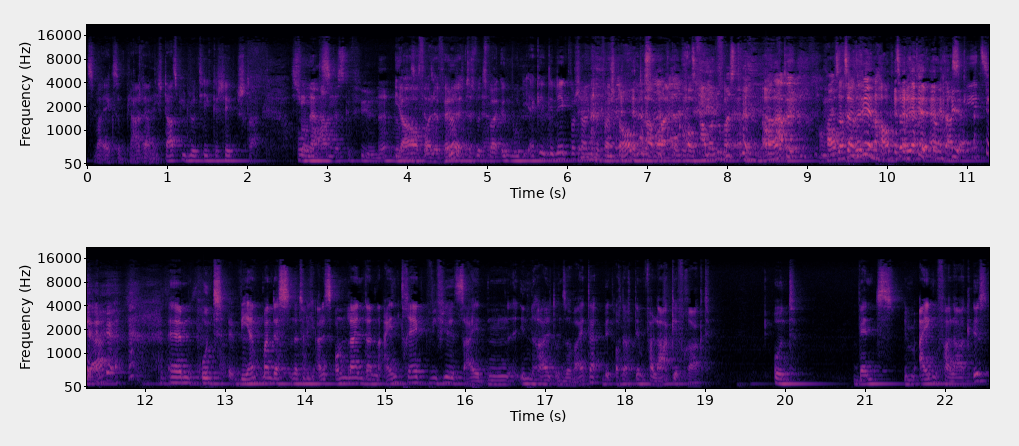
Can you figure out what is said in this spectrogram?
zwei Exemplare an die Staatsbibliothek geschickt. Ist schon ein Und- erhabenes Gefühl, ne? Wenn Ja, auf alle Fälle. Das wird zwar irgendwo in die Ecke gelegt, wahrscheinlich und verstaubt, aber, aber du bist drin. Aber- Hauptsache drin, Hauptsache drin, um das geht's, ja. Ähm, und während man das natürlich alles online dann einträgt, wie viele Seiten, Inhalt und so weiter, wird auch nach dem Verlag gefragt. Und wenn es im Eigenverlag ist,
